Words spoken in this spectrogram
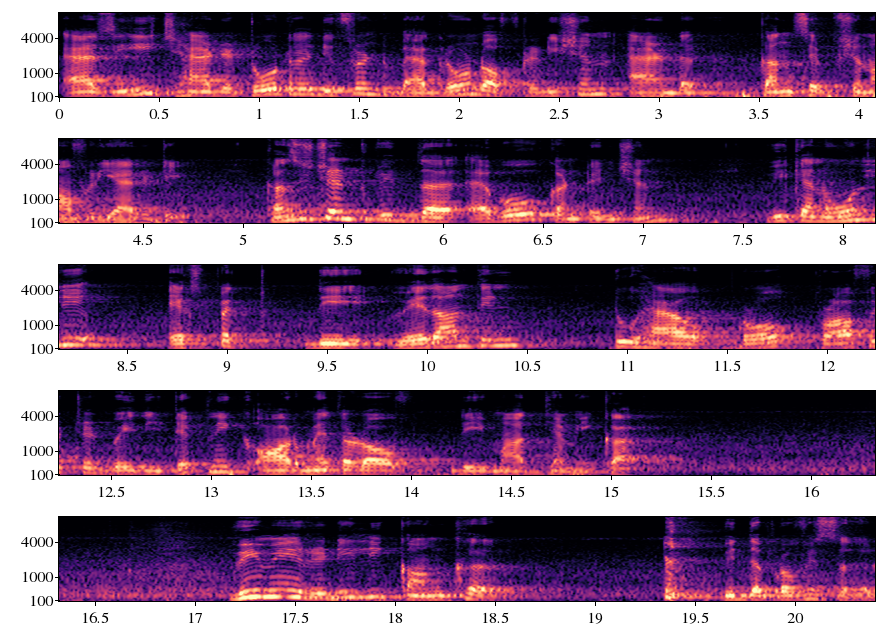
as each had a totally different background of tradition and conception of reality. Consistent with the above contention, we can only expect the Vedantin to have pro- profited by the technique or method of the Madhyamika. We may readily concur with the professor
